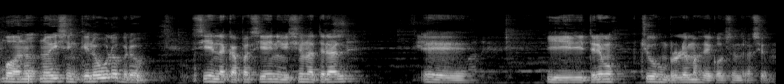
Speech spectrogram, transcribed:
Bueno, no, no, dicen qué lóbulo, pero sí en la capacidad de inhibición lateral. Eh, y tenemos chicos con problemas de concentración.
